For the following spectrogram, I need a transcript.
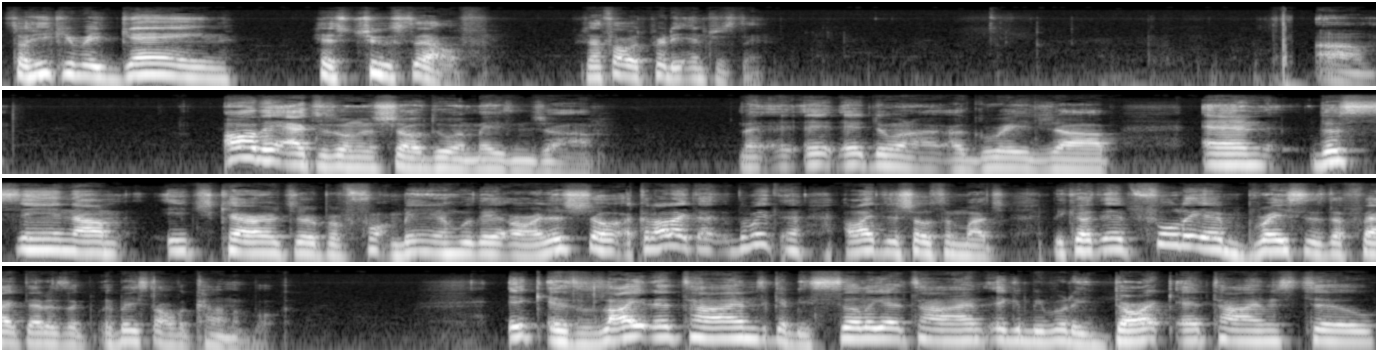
so he can regain his true self, which I thought was pretty interesting. Um, all the actors on the show do an amazing job. They, they're doing a great job and just seeing um each character perform being who they are. This show, cause I like the way I like this show so much because it fully embraces the fact that it's a, based off a comic book. It is light at times. It can be silly at times. It can be really dark at times too.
